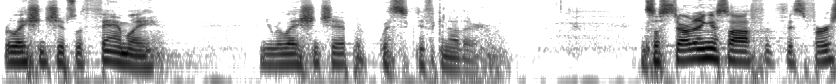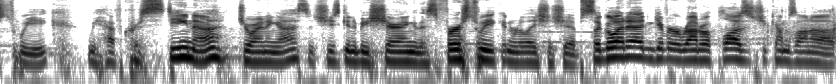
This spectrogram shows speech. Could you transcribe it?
relationships with family, and your relationship with significant other. And so, starting us off with this first week, we have Kristina joining us, and she's going to be sharing this first week in relationships. So, go ahead and give her a round of applause as she comes on up.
